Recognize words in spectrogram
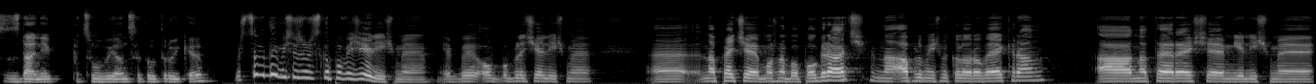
zdanie podsumowujące tą trójkę? Wiesz co, wydaje mi się, że wszystko powiedzieliśmy. Jakby ob- oblecieliśmy. E, na pecie można było pograć, na Apple mieliśmy kolorowy ekran, a na TRS-ie mieliśmy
